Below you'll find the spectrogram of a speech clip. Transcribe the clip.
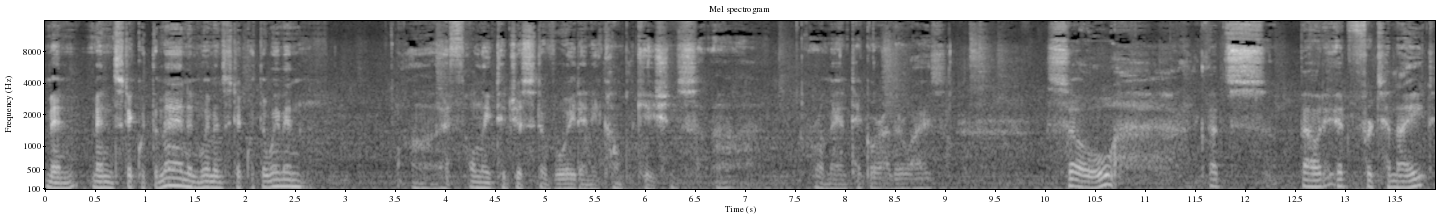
men men stick with the men and women stick with the women, uh, if only to just avoid any complications, uh, romantic or otherwise. So, that's about it for tonight.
